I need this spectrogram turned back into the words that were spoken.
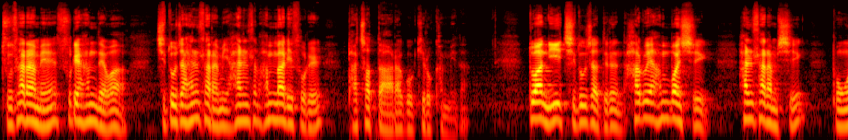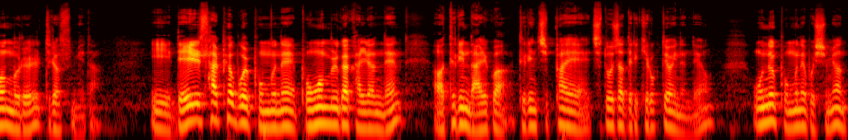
두 사람의 수레 한 대와 지도자 한 사람이 한, 한 마리 소를 바쳤다라고 기록합니다. 또한 이 지도자들은 하루에 한 번씩 한 사람씩 봉헌물을 드렸습니다. 이 내일 살펴볼 본문에 봉헌물과 관련된 어, 드린 날과 드린 지파의 지도자들이 기록되어 있는데요. 오늘 본문에 보시면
